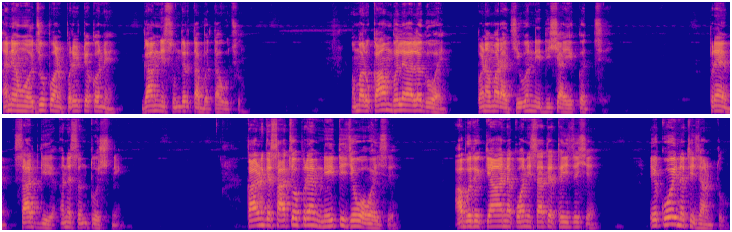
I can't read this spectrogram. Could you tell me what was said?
અને હું હજુ પણ પર્યટકોને ગામની સુંદરતા બતાવું છું. અમારું કામ ભલે અલગ હોય, પણ અમારા જીવનની દિશા એક જ છે. પ્રેમ, સાદગી અને સંતોષની. કારણ કે સાચો પ્રેમ નીતિ જેવો હોય છે. આ બધું ક્યાં અને કોની સાથે થઈ જશે, એ કોઈ નથી જાણતું.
